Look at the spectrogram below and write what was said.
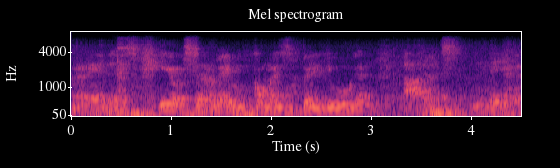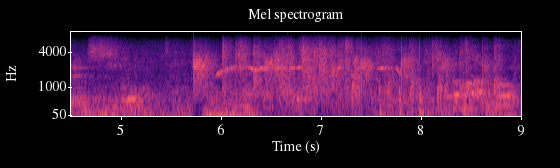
fredes i observem com es Salgan a las.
